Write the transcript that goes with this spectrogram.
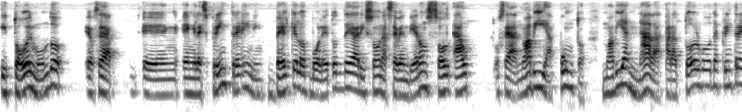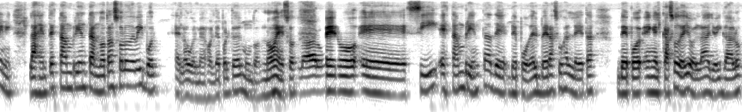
y todo el mundo, o sea, en, el sprint training, ver que los boletos de Arizona se vendieron sold out, o sea, no había, punto, no había nada para todos los juegos de sprint training. La gente está hambrienta no tan solo de béisbol, hello, el mejor deporte del mundo, no eso, pero eh, sí está hambrienta de, poder ver a sus atletas, de, en el caso de ellos, ¿verdad? Yo y Galo,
